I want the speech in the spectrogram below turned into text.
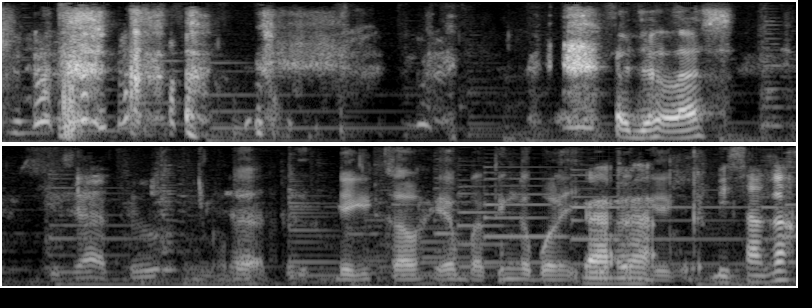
Nggak jelas. Bisa tuh. Bisa tuh. GG kalah ya berarti nggak boleh Nggak, ikutan nggak. GG. bisa enggak?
